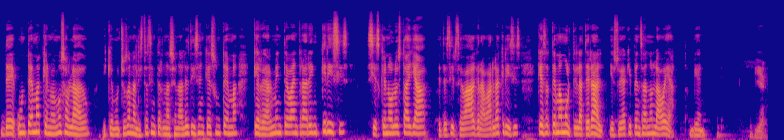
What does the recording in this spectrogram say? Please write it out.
de un tema que no hemos hablado, y que muchos analistas internacionales dicen que es un tema que realmente va a entrar en crisis si es que no lo está ya, es decir, se va a agravar la crisis, que es el tema multilateral. Y estoy aquí pensando en la OEA también. Bien.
